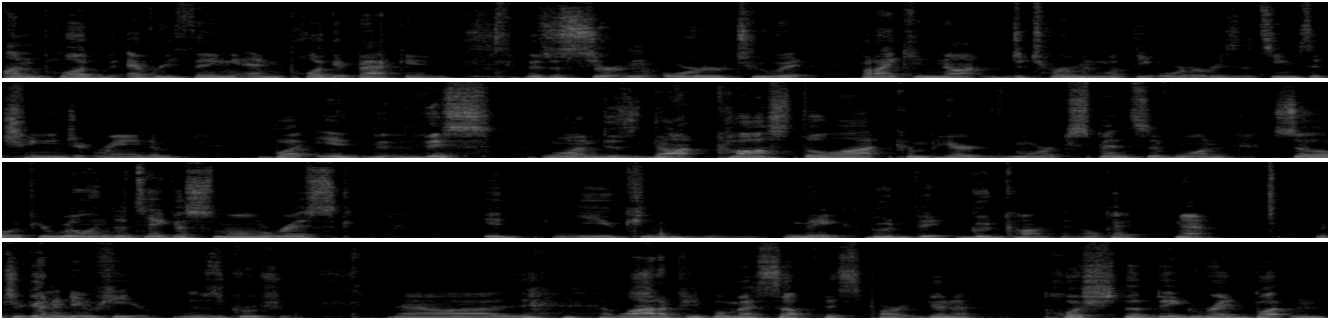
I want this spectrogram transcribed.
unplug everything and plug it back in. There's a certain order to it but I cannot determine what the order is. It seems to change at random, but it, this one does not cost a lot compared to the more expensive one. So if you're willing to take a small risk, it you can make good good content. Okay, now what you're gonna do here. This is crucial. Now uh, a lot of people mess up this part. You're gonna push the big red button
